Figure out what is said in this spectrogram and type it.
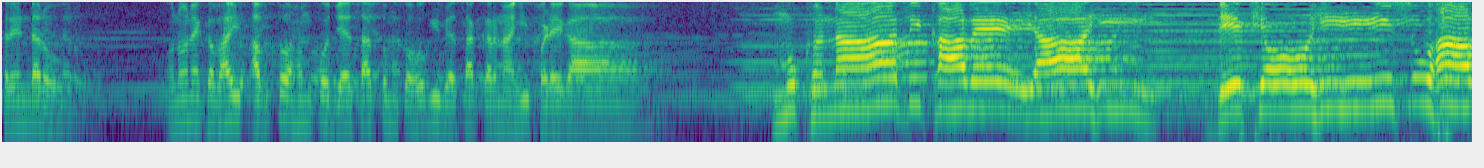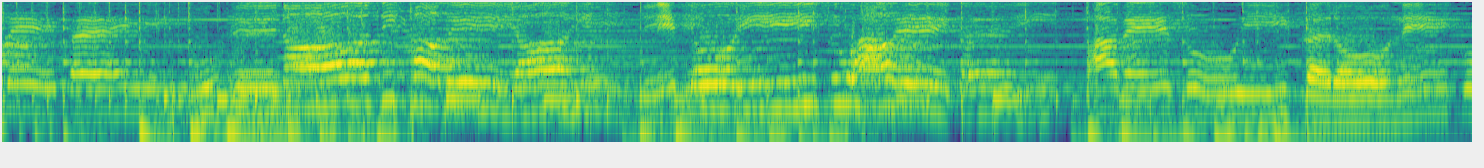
सरेंडर हो गए। उन्होंने कहा, भाई, अब तो हमको जैसा तुम कहोगी, वैसा करना ही पड़ेगा। मुख ना दिखावे, या ही देखो ही सुहावे कई मुख ना दिखावे, या ही देखो ही सुहावे सोई करो ने को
